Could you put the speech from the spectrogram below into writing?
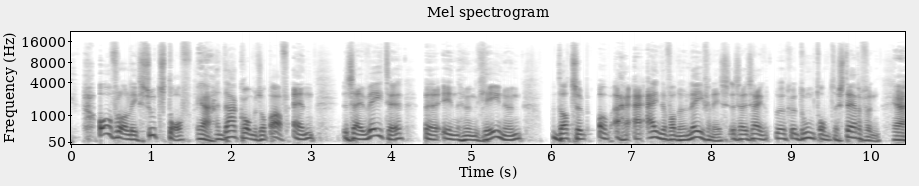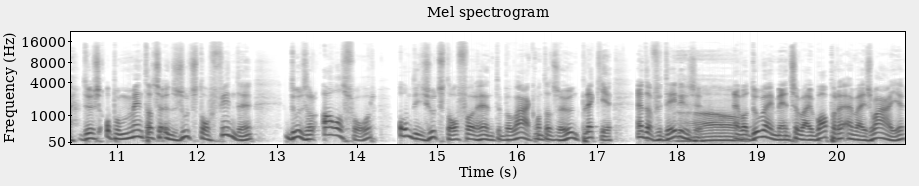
overal ligt zoetstof. Ja. En daar komen ze op af. En zij weten eh, in hun genen dat ze op het einde van hun leven is. Zij zijn gedoemd om te sterven. Ja. Dus op het moment dat ze een zoetstof vinden, doen ze er alles voor om die zoetstof voor hen te bewaken. Want dat is hun plekje. En dan verdedigen ze. Oh. En wat doen wij mensen? Wij wapperen en wij zwaaien.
